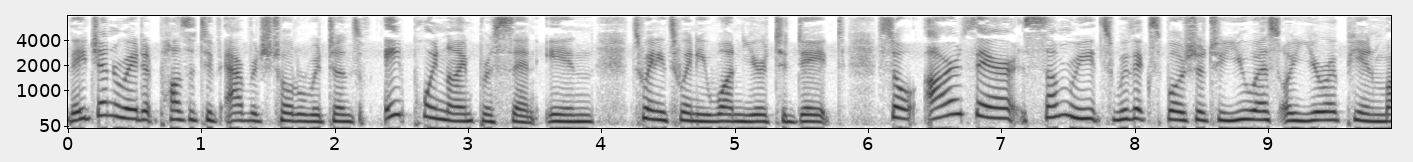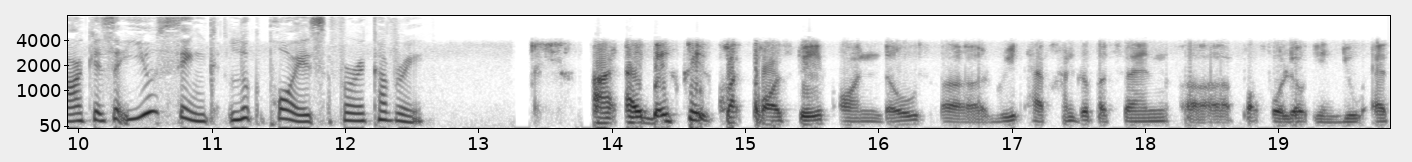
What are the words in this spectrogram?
They generated positive average total returns of 8.9% in 2021 one year to date. So are there some REITs with exposure to US or European markets that you think look poised for recovery? I, I basically is quite positive on those uh, REIT have 100% uh, portfolio in US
